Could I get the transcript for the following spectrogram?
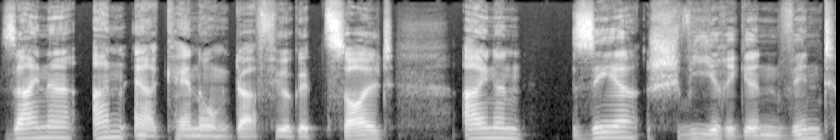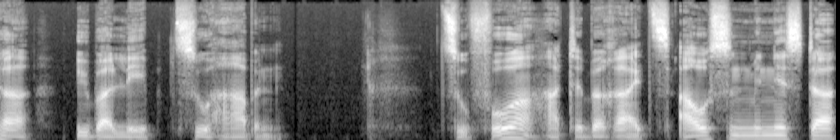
seine Anerkennung dafür gezollt, einen sehr schwierigen Winter überlebt zu haben. Zuvor hatte bereits Außenminister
